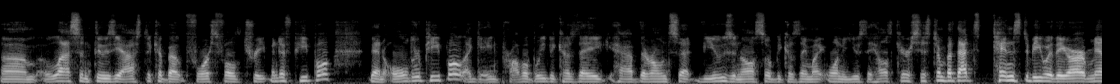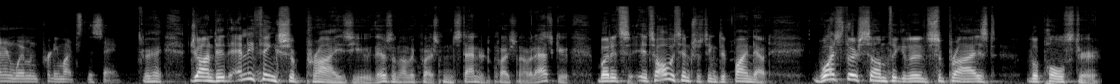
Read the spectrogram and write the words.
um, less enthusiastic about forceful treatment of people than older people. Again, probably because they have their own set views and also because they might want to use the healthcare system. But that tends to be where they are, men and women, pretty much the same. Okay, John, did anything surprise you? There's another question, standard question I would ask you, but it's it's always interesting to find out. Was there something that surprised the pollster?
